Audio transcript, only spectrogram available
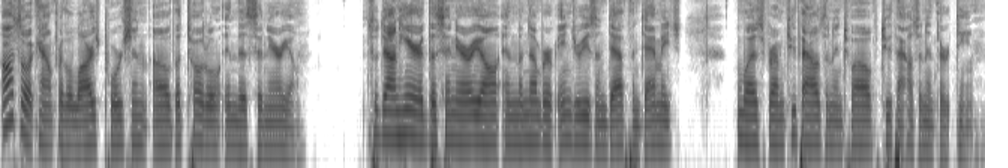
also account for the large portion of the total in this scenario. So down here, the scenario and the number of injuries and death and damage was from 2012 2013.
